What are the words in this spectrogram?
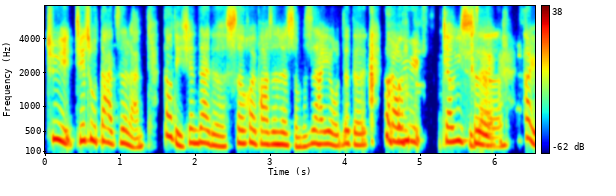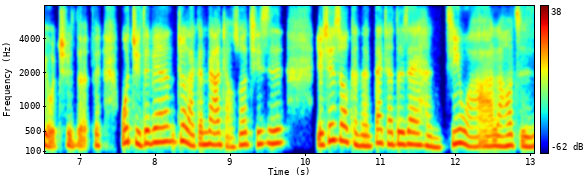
去接触大自然。到底现在的社会发生了什么事？还有这个教育教育实在太有趣的。对，我举这边就来跟大家讲说，其实有些时候可能大家都在很鸡娃啊，然后只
